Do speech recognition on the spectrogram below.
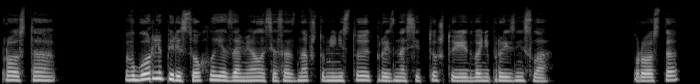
Просто в горле пересохло, я замялась, осознав, что мне не стоит произносить то, что я едва не произнесла. «Просто?»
